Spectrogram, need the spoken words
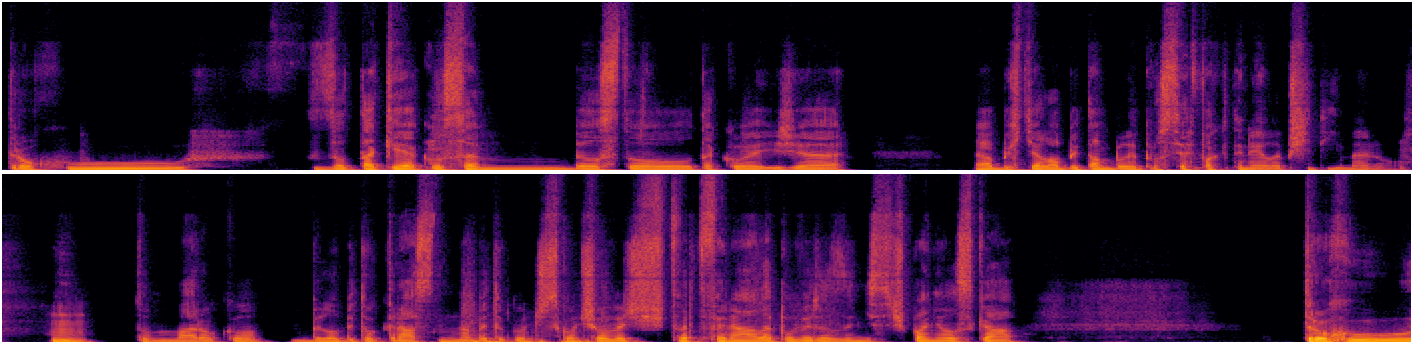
trochu za taky jako jsem byl z toho takový, že já bych chtěl, aby tam byly prostě fakt ty nejlepší týmy, no. Mm. To Maroko, bylo by to krásné, aby to konč, skončilo ve čtvrtfinále po vyřazení z Španělska. Trochu,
